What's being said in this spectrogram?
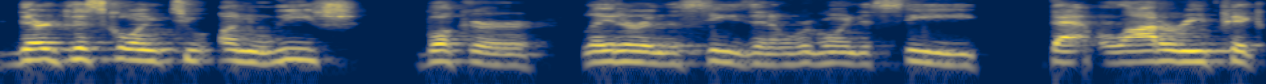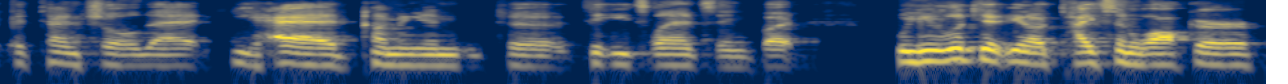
they're just going to unleash Booker later in the season, and we're going to see that lottery pick potential that he had coming into to East Lansing. But when you look at you know Tyson Walker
